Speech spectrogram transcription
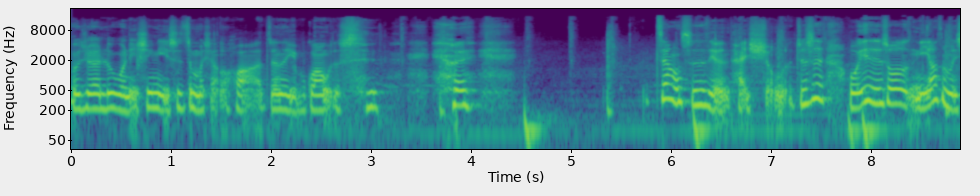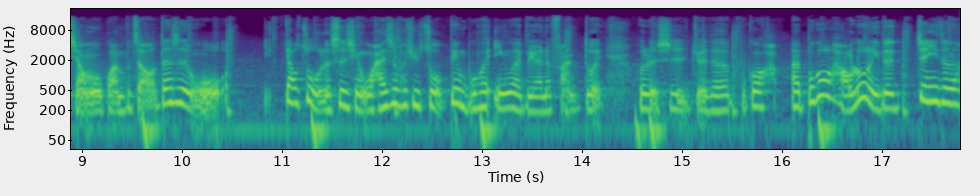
我觉得，如果你心里是这么想的话，真的也不关我的事，因为这样是有点太凶了？就是我一直说你要怎么想，我管不着，但是我。要做我的事情，我还是会去做，并不会因为别人的反对，或者是觉得不够好，呃，不够好。如果你的建议真的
